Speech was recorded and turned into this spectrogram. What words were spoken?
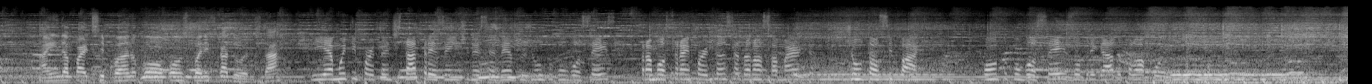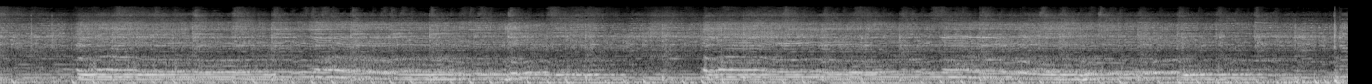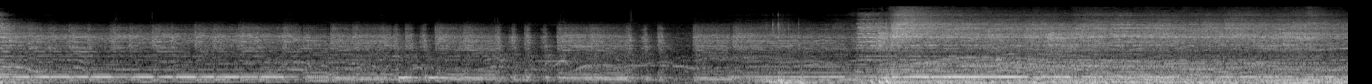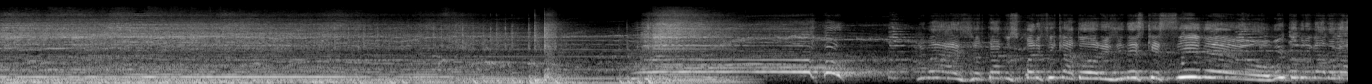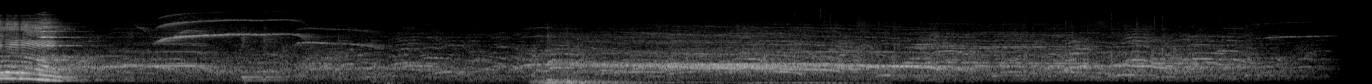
ainda participando com, com os panificadores, tá? E é muito importante estar presente nesse evento junto com vocês para mostrar a importância da nossa marca junto ao CIPAC. Conto com vocês, obrigado pelo apoio. Panificadores, inesquecível! Muito obrigado, galera!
